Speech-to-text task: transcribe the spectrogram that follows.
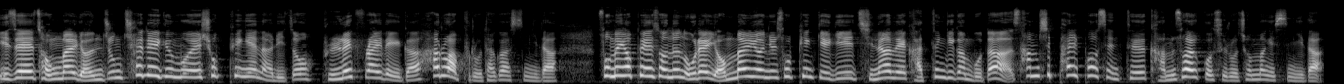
이제 정말 연중 최대 규모의 쇼핑의 날이죠. 블랙 프라이데이가 하루 앞으로 다가왔습니다. 소매협회에서는 올해 연말 연휴 쇼핑객이 지난해 같은 기간보다 38% 감소할 것으로 전망했습니다.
